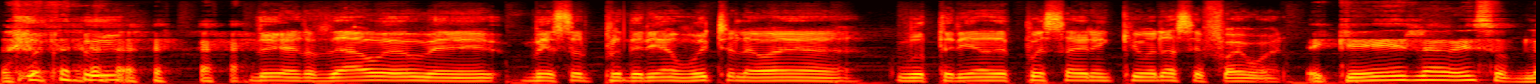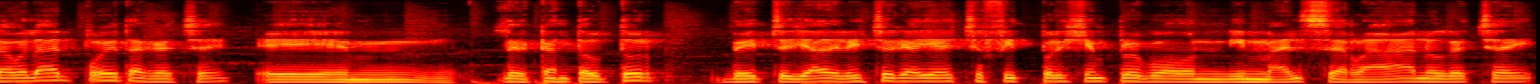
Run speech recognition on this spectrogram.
de verdad, weón, me, me sorprendería mucho la weá. Me gustaría después saber en qué hora se fue, weón. Es que es la, eso, la volada del poeta, ¿cachai? Eh, del cantautor, de hecho, ya del hecho que haya hecho fit, por ejemplo, con Ismael Serrano, ¿cachai?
